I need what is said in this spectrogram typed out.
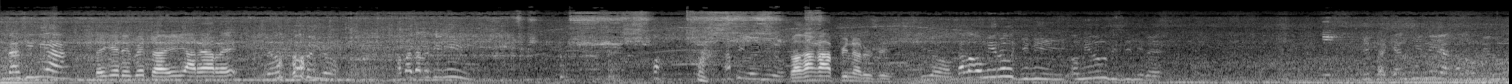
Kita sini ya. Saiki DP dai arek-arek. Yo yo. Apa tak ke sini? Wah, api lo ini yo. Belakang kabin harusnya. Iya, kalau Omirul gini, Omirul di sini deh. Di bagian sini ya kalau Omirul.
